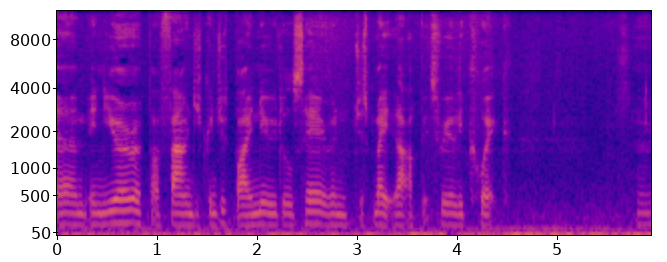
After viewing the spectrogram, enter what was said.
um, in Europe. I've found you can just buy noodles here and just make that up. It's really quick. So.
